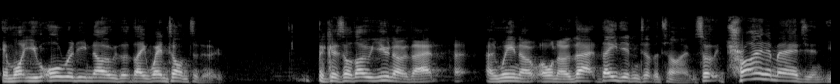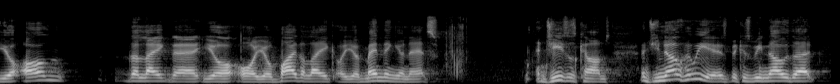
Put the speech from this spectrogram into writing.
in what you already know that they went on to do. Because although you know that, uh, and we know all know that, they didn't at the time. So try and imagine you're on the lake there, you're, or you're by the lake, or you're mending your nets, and Jesus comes, and you know who he is because we know that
